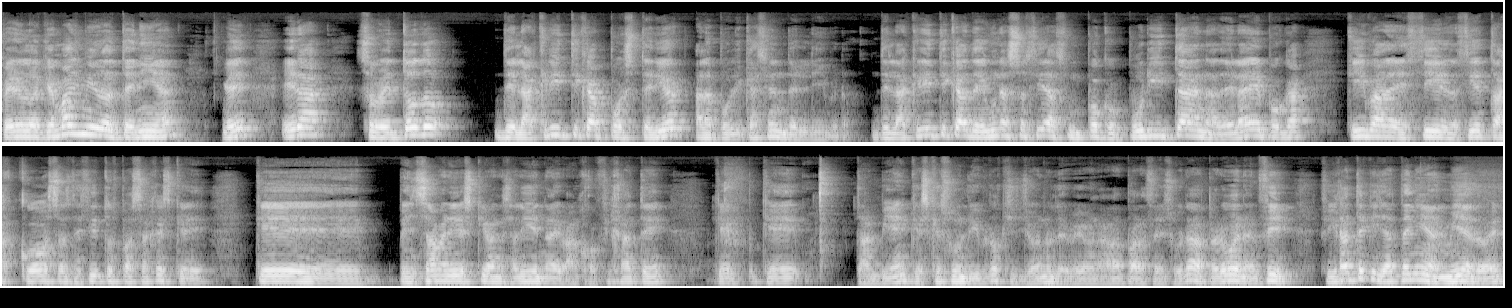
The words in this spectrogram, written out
Pero lo que más miedo tenían ¿eh? era sobre todo de la crítica posterior a la publicación del libro, de la crítica de una sociedad un poco puritana de la época que iba a decir de ciertas cosas, de ciertos pasajes que, que pensaban ellos que iban a salir en Ivanhoe. Fíjate que, que también, que es que es un libro que yo no le veo nada para censurar. Pero bueno, en fin, fíjate que ya tenían miedo, ¿eh?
